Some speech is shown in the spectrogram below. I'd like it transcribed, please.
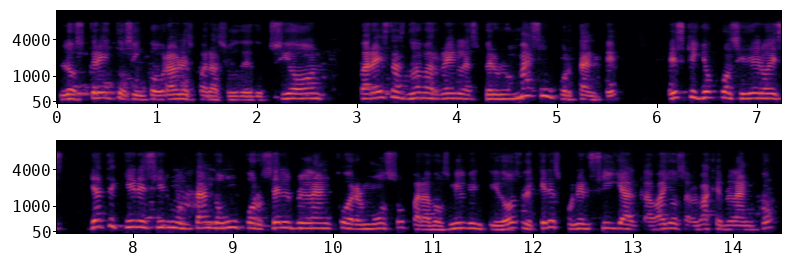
los créditos incobrables para su deducción, para estas nuevas reglas. Pero lo más importante es que yo considero es, ya te quieres ir montando un corcel blanco hermoso para 2022, le quieres poner silla al caballo salvaje blanco,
